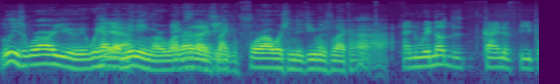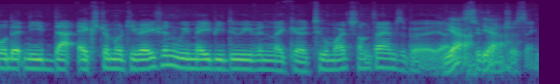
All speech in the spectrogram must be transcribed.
Luis, where are you? We have Yeah, a meeting or whatever. It's like four hours in the gym. It's like, ah, and we're not the kind of people that need that extra motivation. We maybe do even like uh, too much sometimes, but yeah, Yeah, super yeah. interesting.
